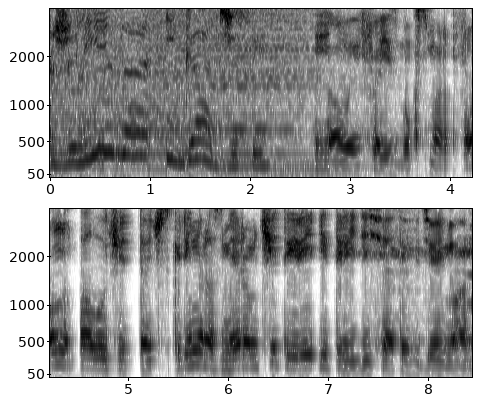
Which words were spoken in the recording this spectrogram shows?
Железо и гаджеты. Новый Facebook смартфон получит тачскрин размером 4,3 дюйма.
